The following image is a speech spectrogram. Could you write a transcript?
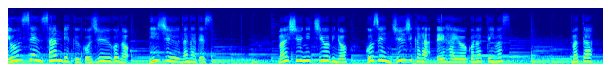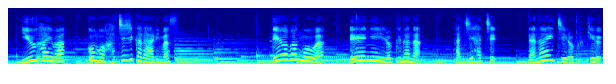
4355の27です。毎週日曜日の午前10時から礼拝を行っています。また夕拝は午後8時からあります。電話番号は0267-88-7169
